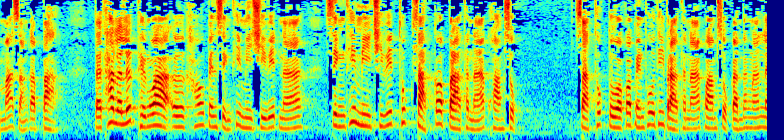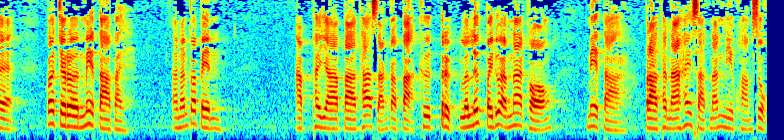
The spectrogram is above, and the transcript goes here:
มมะสังกัปปะ แต่ถ้าระลึกถึงว่า เออเขาเป็นสิ่งที่มีชีวิตนะ สิ่งที่มีชีวิตทุกสัตว์ก็ปรารถนาความสุข สัตว์ทุกตัวก็เป็นผู้ที่ปรารถนาความสุขกันทั้งนั้นแหละ ก็เจริญเมตตาไป อันนั้นก็เป็น อัพยาปาทะสังกปะ คือตรึกระลึกไปด้วยอำนาจของเมตตา ปรารถนาให้สัตว์นั้นมีความสุข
